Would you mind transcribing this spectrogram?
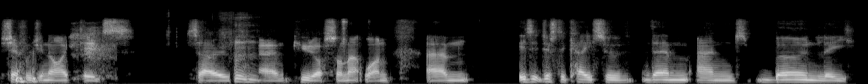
Sheffield United, so um, kudos on that one. Um, is it just a case of them and Burnley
